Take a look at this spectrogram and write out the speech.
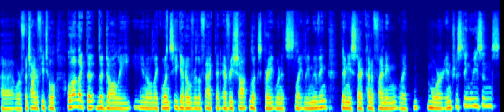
uh, or photography tool. A lot like the the dolly, you know, like once you get over the fact that every shot looks great when it's slightly moving, then you start kind of finding like more interesting reasons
